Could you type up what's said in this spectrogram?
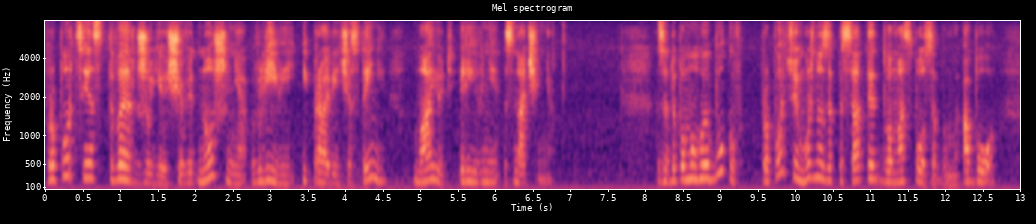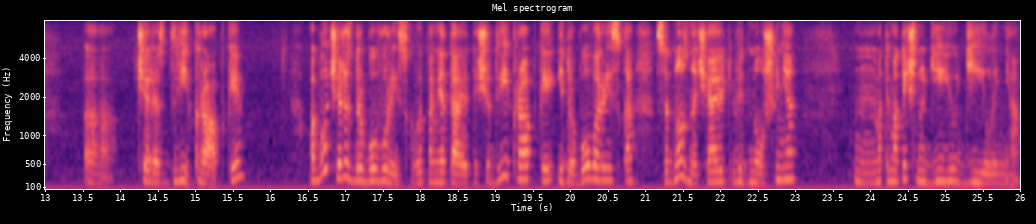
Пропорція стверджує, що відношення в лівій і правій частині мають рівні значення. За допомогою букв пропорцію можна записати двома способами: або через дві крапки, або через дробову риску. Ви пам'ятаєте, що дві крапки і дробова риска все одно означають відношення, математичну дію ділення.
